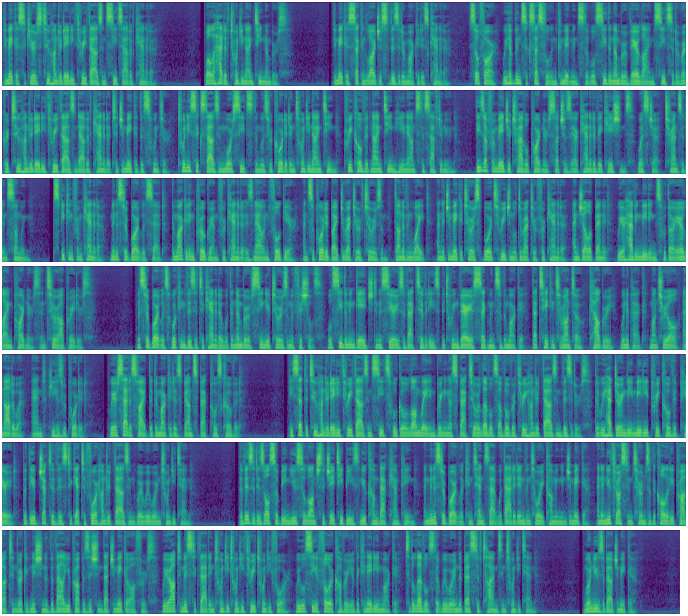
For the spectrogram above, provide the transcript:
Jamaica secures 283,000 seats out of Canada. Well ahead of 2019 numbers. Jamaica's second largest visitor market is Canada. So far, we have been successful in commitments that will see the number of airline seats at a record 283,000 out of Canada to Jamaica this winter, 26,000 more seats than was recorded in 2019, pre-COVID-19 he announced this afternoon. These are from major travel partners such as Air Canada Vacations, WestJet, Transat and Sunwing. Speaking from Canada, Minister Bartlett said, the marketing program for Canada is now in full gear, and supported by Director of Tourism, Donovan White, and the Jamaica Tourist Board's Regional Director for Canada, Angela Bennett, we are having meetings with our airline partners and tour operators. Mr. Bartlett's working visit to Canada with a number of senior tourism officials will see them engaged in a series of activities between various segments of the market that take in Toronto, Calgary, Winnipeg, Montreal, and Ottawa, and, he has reported, we are satisfied that the market has bounced back post-COVID. He said the 283,000 seats will go a long way in bringing us back to our levels of over 300,000 visitors that we had during the immediate pre-COVID period, but the objective is to get to 400,000 where we were in 2010. The visit is also being used to launch the JTB's new comeback campaign, and Minister Bartlett contends that with added inventory coming in Jamaica, and a new thrust in terms of the quality product and recognition of the value proposition that Jamaica offers, we are optimistic that in 2023-24, we will see a full recovery of the Canadian market to the levels that we were in the best of times in 2010. More news about Jamaica.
